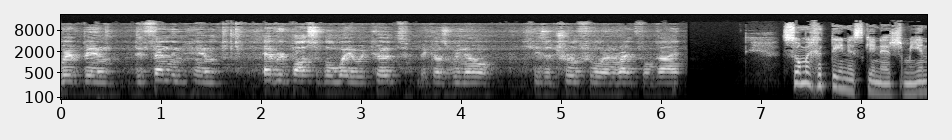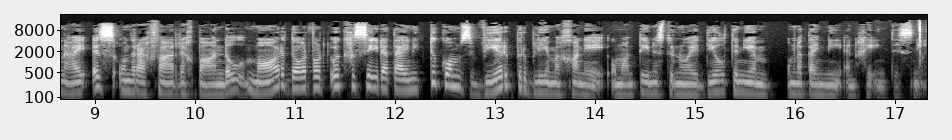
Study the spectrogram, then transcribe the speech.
We've been defending him every possible way we could because we know he's a truthful and rightful guy. Sommige tenniskenners meen hy is onregverdig behandel, maar daar word ook gesê dat hy in die toekoms weer probleme gaan hê om aan tennistoernooie deel te neem omdat hy nie ingeënt is nie.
